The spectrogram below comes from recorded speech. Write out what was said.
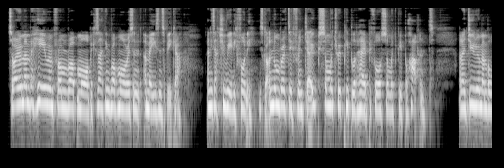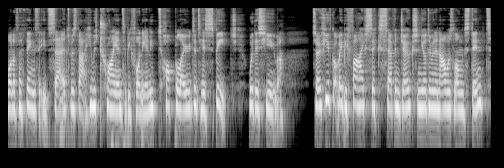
So I remember hearing from Rob Moore because I think Rob Moore is an amazing speaker and he's actually really funny. He's got a number of different jokes, some which people have heard before, some which people haven't. And I do remember one of the things that he'd said was that he was trying to be funny and he top loaded his speech with his humour. So if you've got maybe five, six, seven jokes and you're doing an hour's long stint,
